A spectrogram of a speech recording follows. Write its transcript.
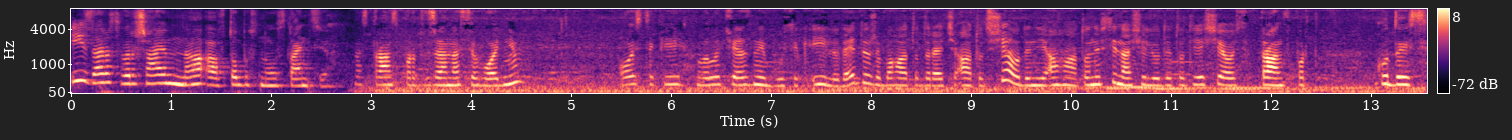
І зараз вирушаємо на автобусну станцію. У нас транспорт вже на сьогодні. Ось такий величезний бусик. І людей дуже багато, до речі. А, тут ще один є. Ага, то не всі наші люди. Тут є ще ось транспорт кудись.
